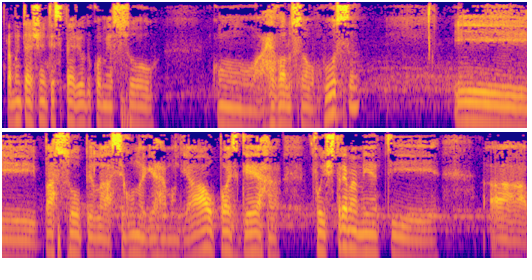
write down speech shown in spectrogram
Para muita gente, esse período começou com a Revolução Russa e passou pela Segunda Guerra Mundial. Pós-guerra foi extremamente ah,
